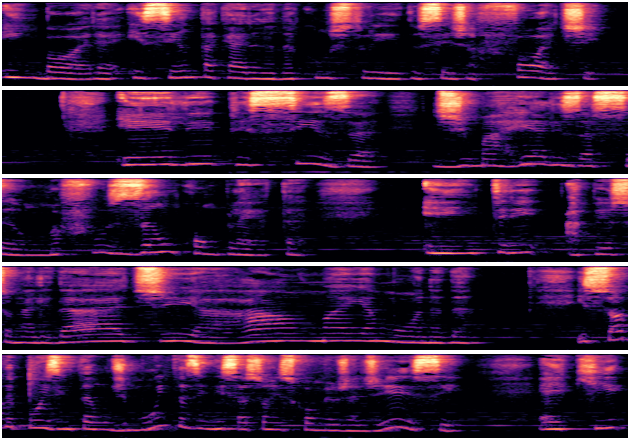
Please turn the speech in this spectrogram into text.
Embora esse Antakarana construído seja forte, ele precisa de uma realização, uma fusão completa entre a personalidade, a alma e a mônada. E só depois então de muitas iniciações, como eu já disse, é que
